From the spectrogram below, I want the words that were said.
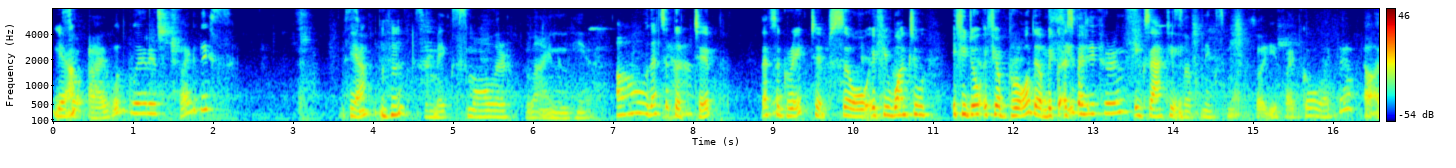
Yeah. So I would wear it like this. You? Yeah. mhm. So make smaller line in here. Oh, that's a good tip. That's a great tip. So if you want to, if you don't, if you're broader, You because see the difference? exactly, So more. So if I go like that, uh,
